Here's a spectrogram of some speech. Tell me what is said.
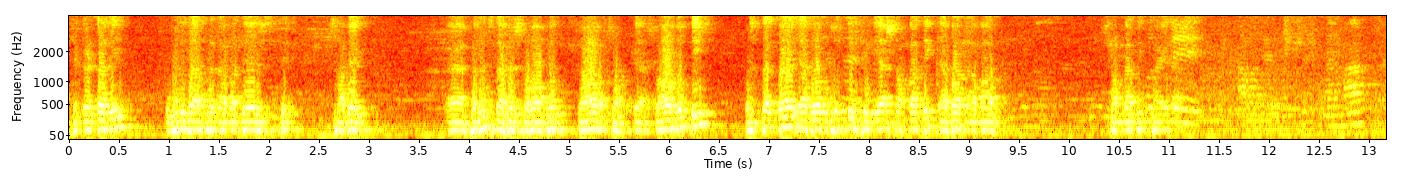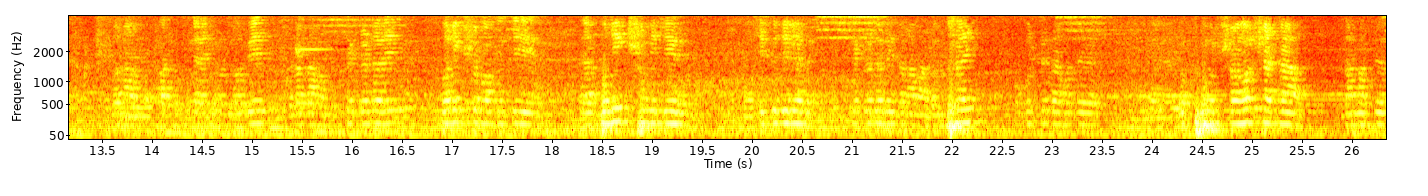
সেক্রেটারি, উপস্থিত আছেন আমাদের সাবেক প্রেস ক্লাবের সভাপতি সভাপতি মোস্তাক ভাই এবং উপস্থিত সিনিয়র সাংবাদিক এবং আমার সাংবাদিক আমাদের সেক্রেটারি বণিক সভাপতি বণিক সমিতির দীর্ঘদিনের সেক্রেটারি জনাব আদম ভাই উপস্থিত আমাদের লক্ষ্মীপুর শহর শাখা আমাদের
